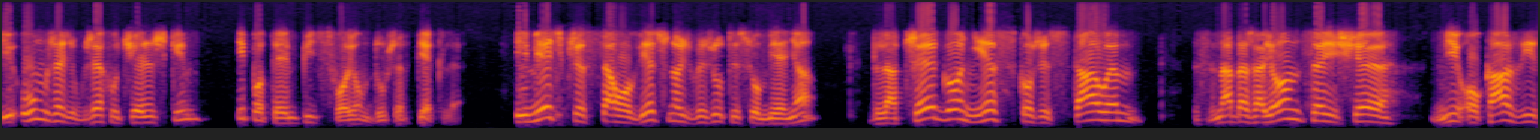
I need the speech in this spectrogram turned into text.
i umrzeć w grzechu ciężkim i potępić swoją duszę w piekle. I mieć przez całą wieczność wyrzuty sumienia, dlaczego nie skorzystałem z nadarzającej się mi okazji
